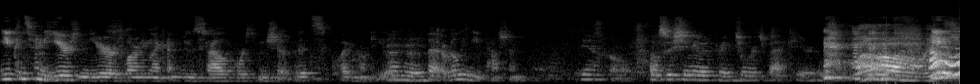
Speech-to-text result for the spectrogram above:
you can spend years and years learning like a new style of horsemanship, but it's quite an ordeal. Mhm. But a really neat passion. Yeah. I was wishing you would bring George back here. wow. How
